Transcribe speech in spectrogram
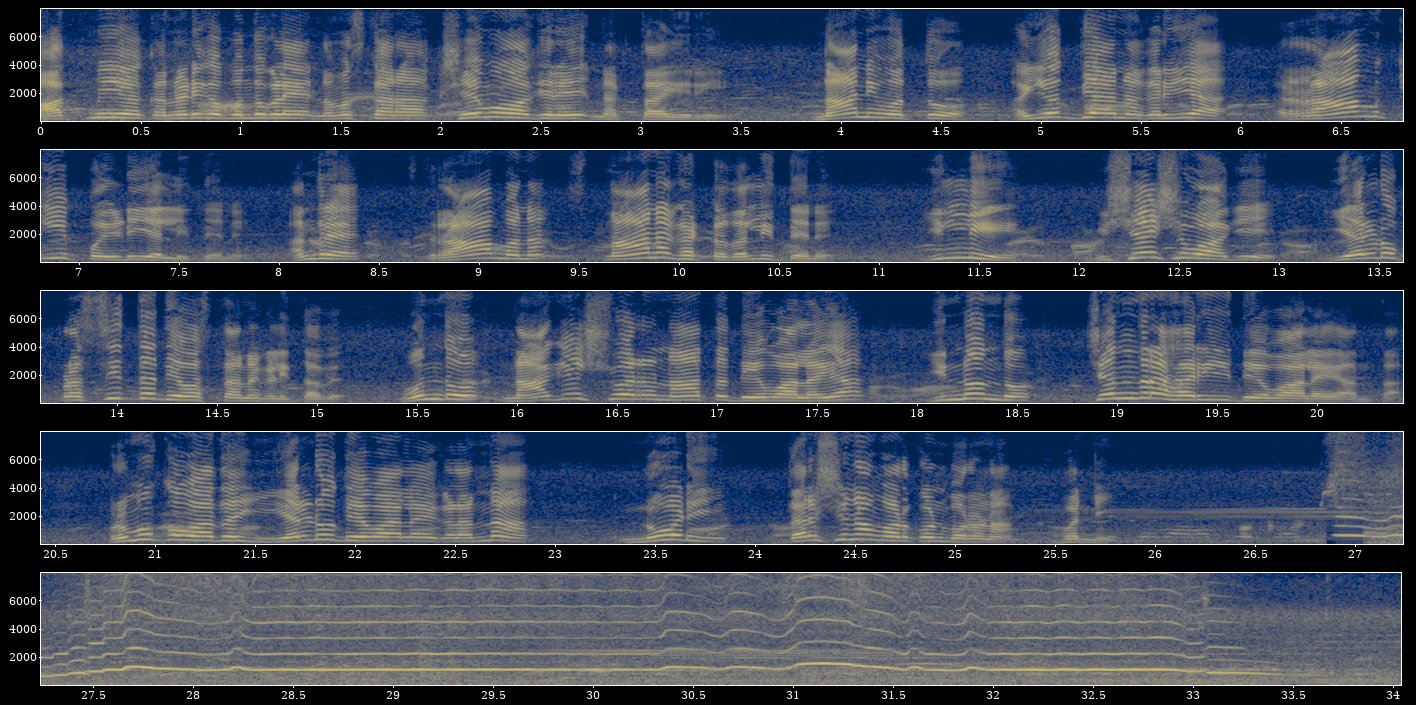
ಆತ್ಮೀಯ ಕನ್ನಡಿಗ ಬಂಧುಗಳೇ, ನಮಸ್ಕಾರ. ಕ್ಷೇಮವಾಗಿರಿ ನಗ್ತಾಗಿರಿ ನಾನಿವತ್ತು ಅಯೋಧ್ಯ ನಗರಿಯ ರಾಮ್ ಕಿ ಪೈಡಿಯಲ್ಲಿದ್ದೇನೆ. ಅಂದರೆ ರಾಮನ ಸ್ನಾನಘಟ್ಟದಲ್ಲಿದ್ದೇನೆ. ಇಲ್ಲಿ ವಿಶೇಷವಾಗಿ ಎರಡು ಪ್ರಸಿದ್ಧ ದೇವಸ್ಥಾನಗಳಿದ್ದಾವೆ. ಒಂದು ನಾಗೇಶ್ವರನಾಥ ದೇವಾಲಯ, ಇನ್ನೊಂದು ಚಂದ್ರಹರಿ ದೇವಾಲಯ ಅಂತ. ಪ್ರಮುಖವಾದ ಎರಡು ದೇವಾಲಯಗಳನ್ನು ನೋಡಿ ದರ್ಶನ ಮಾಡ್ಕೊಂಡು ಬರೋಣ. ಬನ್ನಿ.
